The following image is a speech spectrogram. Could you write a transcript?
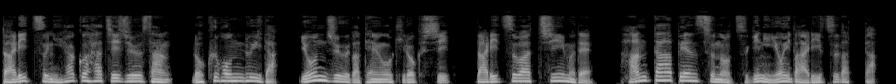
打率283、6本塁打、40打点を記録し、打率はチームで、ハンターペンスの次に良い打率だった。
